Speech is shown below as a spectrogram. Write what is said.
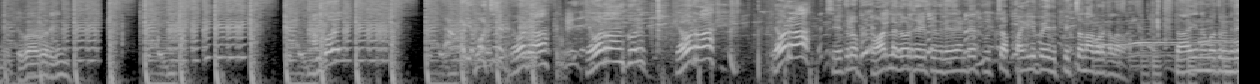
ముట్టి బాబు ఎరిగింది అంకుల్. ఎవడ్రా? ఎవడ్రా అంకుల్? ఎవడ్రా? ఎవడ్రా? చేతిలో బాటిల్ గౌడ జరిపోయింది లేదంటే పుచ్చ పగిలిపోయేది పిచ్చ నా కొడకలరా. తాగిన మొదలు నిదే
